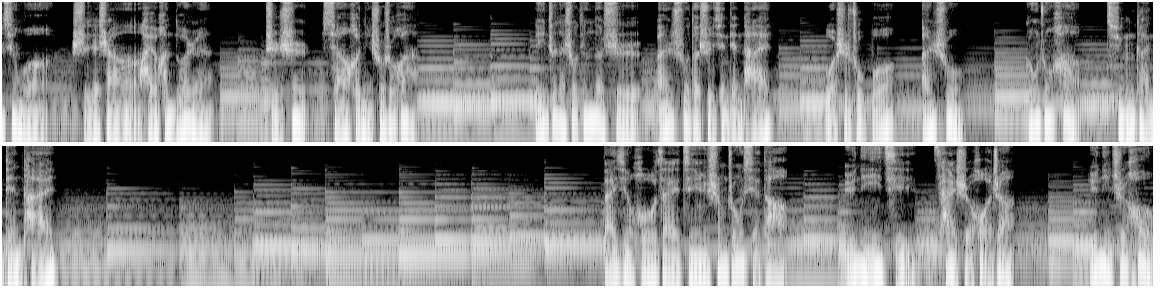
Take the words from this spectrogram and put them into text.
信我，世界上还有很多人，只是想要和你说说话。您正在收听的是安树的睡前电台，我是主播安树，公众号情感电台。白景湖在《禁余生》中写道：“与你一起才是活着，与你之后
